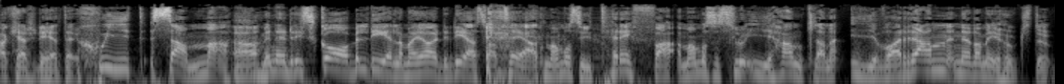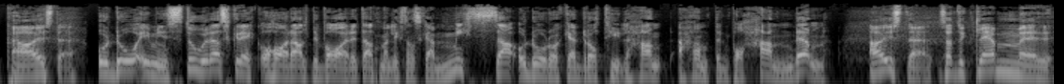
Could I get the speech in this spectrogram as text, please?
heter. kanske det heter. Skit samma. Ja. Men en riskabel del när man gör det, det är så att säga att man måste ju träffa, man måste slå i hantlarna i varann när de är högst upp. Ja, just det. Och då är min stora skräck och har alltid varit att man liksom ska missa och då råkar dra till han, hanteln på handen. Ja, just det. Så att du klämmer.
